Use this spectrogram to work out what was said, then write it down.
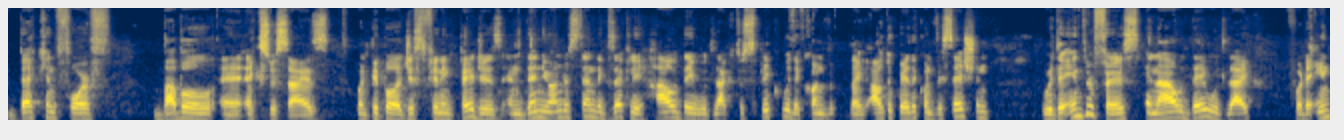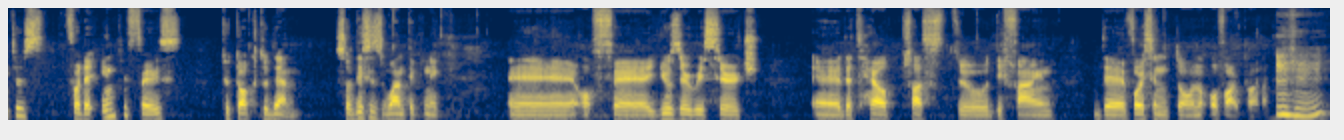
back and forth bubble uh, exercise when people are just filling pages and then you understand exactly how they would like to speak with the con- like how to create a conversation with the interface and how they would like for the inter- for the interface to talk to them. So this is one technique uh, of uh, user research uh, that helps us to define the voice and tone of our product. Mm-hmm.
